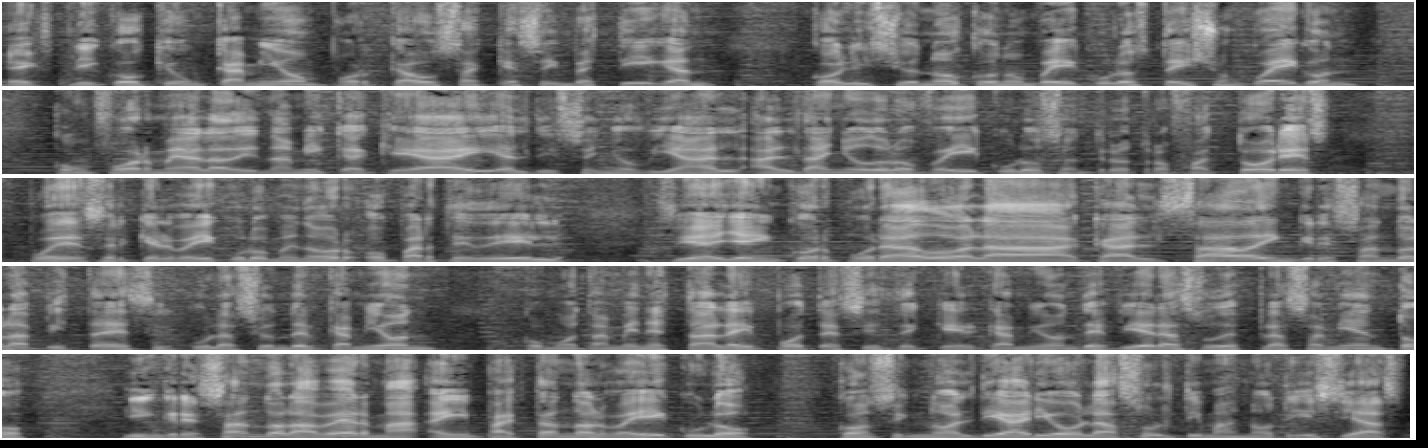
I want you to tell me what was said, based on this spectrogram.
explicó que un camión, por causas que se investigan, colisionó con un vehículo Station Wagon. Conforme a la dinámica que hay, al diseño vial, al daño de los vehículos, entre otros factores, puede ser que el vehículo menor o parte de él se haya incorporado a la calzada ingresando a la pista de circulación del camión como también está la hipótesis de que el camión desviara su desplazamiento ingresando a la berma e impactando al vehículo, consignó al diario Las Últimas Noticias.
